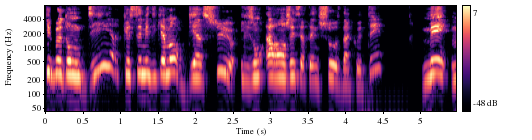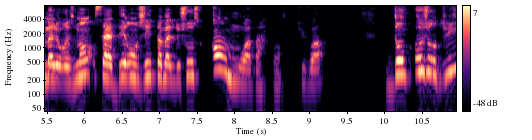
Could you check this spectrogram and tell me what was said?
Ce qui veut donc dire que ces médicaments, bien sûr, ils ont arrangé certaines choses d'un côté, mais malheureusement, ça a dérangé pas mal de choses en moi, par contre, tu vois? Donc aujourd'hui,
